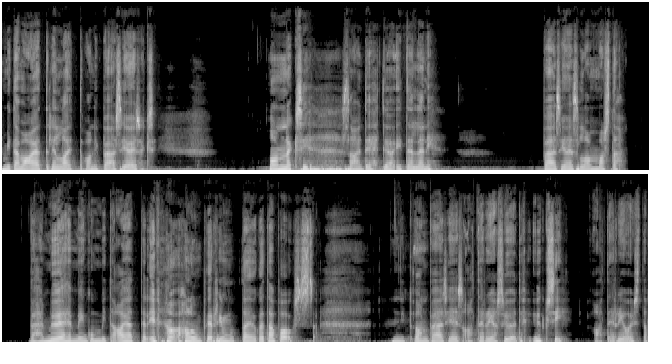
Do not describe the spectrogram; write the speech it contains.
mitä mä ajattelin laittavani pääsiäiseksi. Onneksi sain tehtyä itselleni pääsiäislammasta vähän myöhemmin kuin mitä ajattelin alun perin, mutta joka tapauksessa nyt on pääsiäisateria syöty yksi aterioista.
